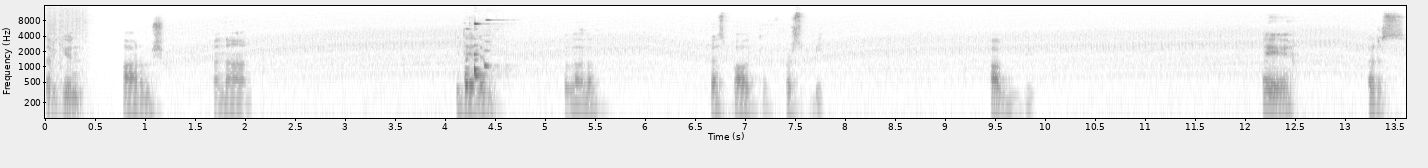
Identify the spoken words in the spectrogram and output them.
Bir gün ağrımış. Fena. Gidelim. Bulalım. just about the first beat. Hobby. Hey, first.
